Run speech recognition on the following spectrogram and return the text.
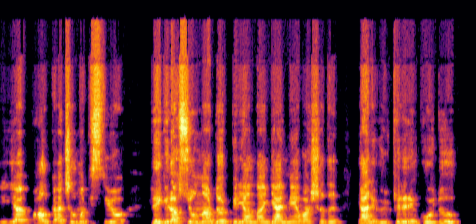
ya halka açılmak istiyor. Regülasyonlar dört bir yandan gelmeye başladı. Yani ülkelerin koyduğu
